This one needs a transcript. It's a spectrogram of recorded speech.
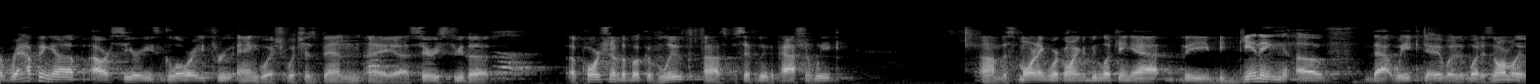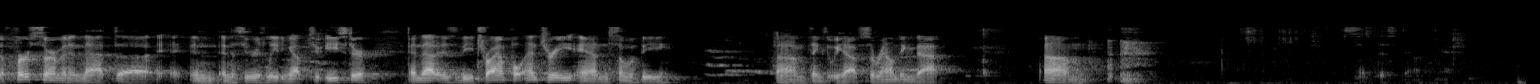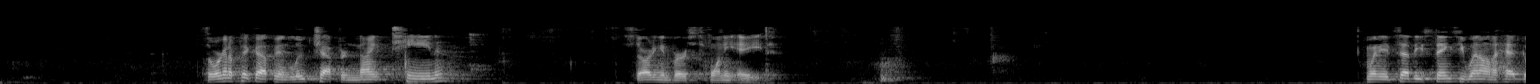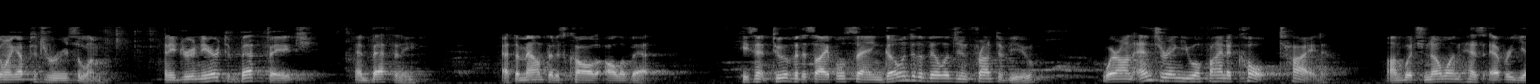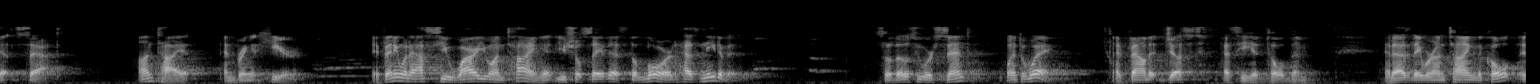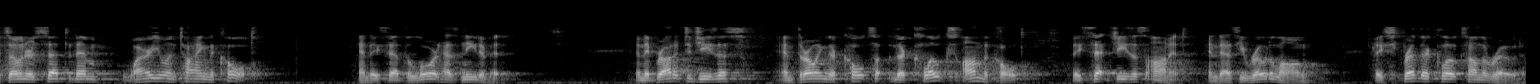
Are wrapping up our series Glory Through Anguish, which has been a, uh, series through the a portion of the book of Luke, uh, specifically the Passion Week. Um, this morning we're going to be looking at the beginning of that week, what is normally the first sermon in that uh, in, in the series leading up to Easter, and that is the triumphal entry and some of the um, things that we have surrounding that. Um, So we're going to pick up in Luke chapter 19, starting in verse 28. When he had said these things, he went on ahead going up to Jerusalem. And he drew near to Bethphage and Bethany at the mount that is called Olivet. He sent two of the disciples saying, Go into the village in front of you, where on entering you will find a colt tied, on which no one has ever yet sat Untie it and bring it here. If anyone asks you, why are you untying it? You shall say this, the Lord has need of it. So those who were sent went away and found it just as he had told them. And as they were untying the colt, its owners said to them, why are you untying the colt? And they said, the Lord has need of it. And they brought it to Jesus, and throwing their, colts, their cloaks on the colt, they set Jesus on it. And as he rode along, they spread their cloaks on the road.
